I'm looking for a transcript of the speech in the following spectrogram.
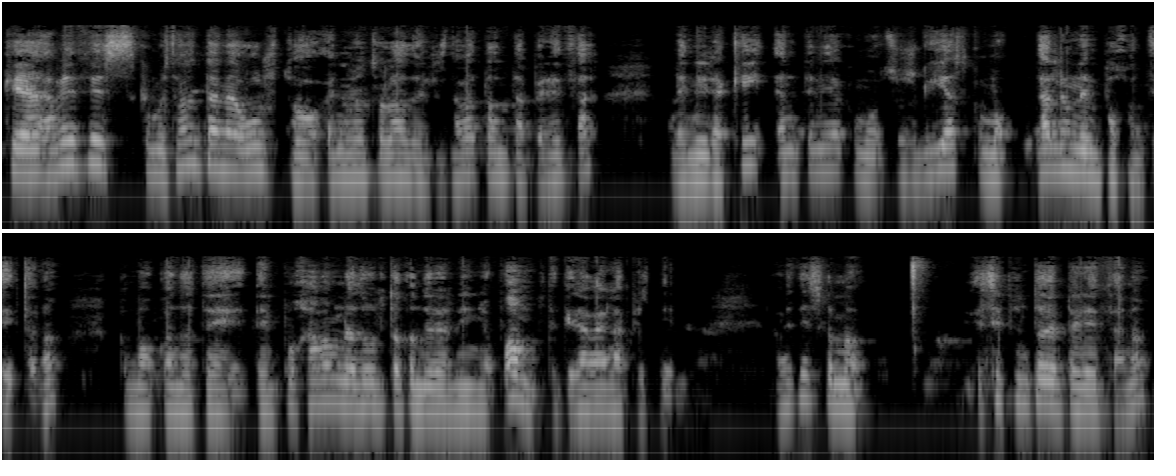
que a veces, como estaban tan a gusto en el otro lado y les daba tanta pereza venir aquí, han tenido como sus guías, como darle un empujoncito, ¿no? Como cuando te, empujaba un adulto cuando eras niño, ¡pum! te tiraba en la piscina. A veces como ese punto de pereza, ¿no?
